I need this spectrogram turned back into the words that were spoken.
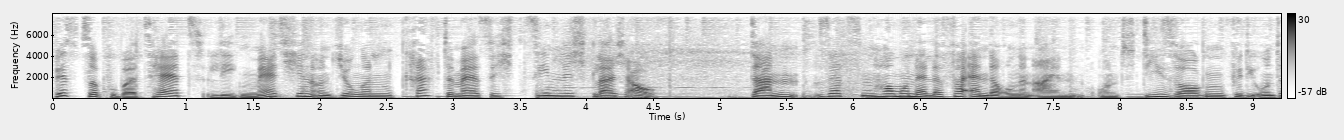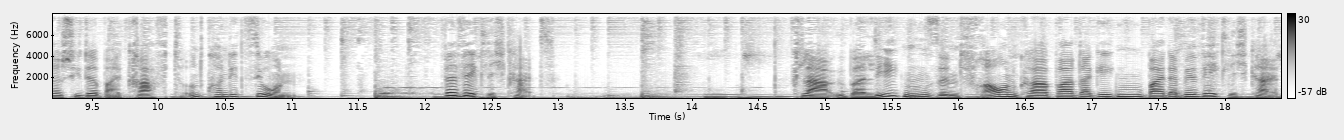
bis zur Pubertät liegen Mädchen und Jungen kräftemäßig ziemlich gleich auf. Dann setzen hormonelle Veränderungen ein und die sorgen für die Unterschiede bei Kraft und Kondition. Beweglichkeit. Klar überlegen sind Frauenkörper dagegen bei der Beweglichkeit.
